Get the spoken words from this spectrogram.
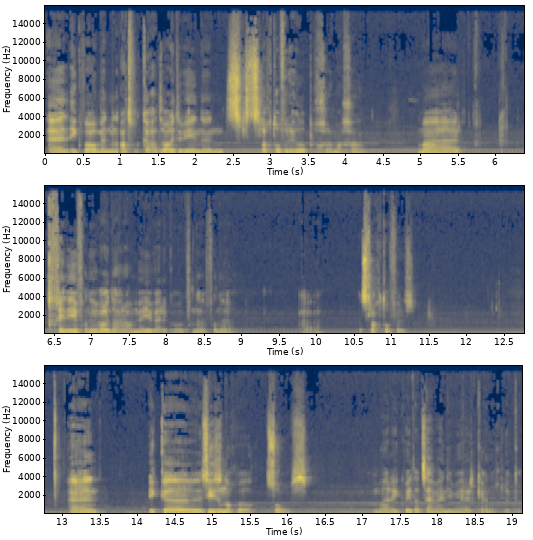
En ik wou met mijn advocaat wouden we in een slachtofferhulpprogramma gaan. Maar geen een van hen wou daaraan meewerken, ook van de, van de uh, slachtoffers. En ik uh, zie ze nog wel soms. Maar ik weet dat zij mij niet meer herkennen, gelukkig.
